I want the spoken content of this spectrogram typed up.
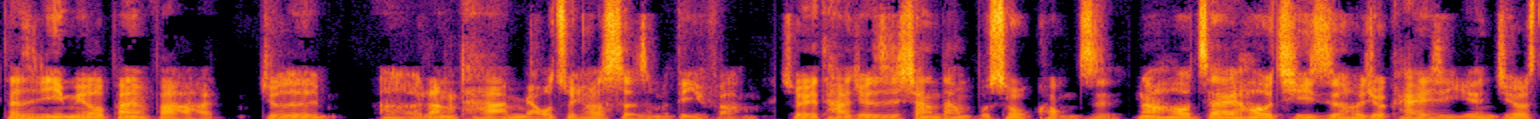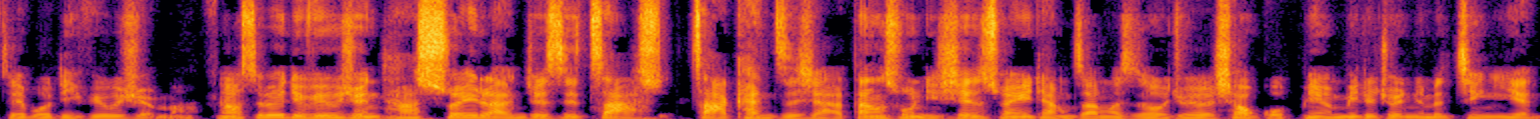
但是你没有办法，就是。呃，让他瞄准要射什么地方，所以他就是相当不受控制。然后在后期之后就开始研究 Stable Diffusion 嘛。然后 Stable Diffusion 它虽然就是乍乍看之下，当初你先算一两张的时候，觉得效果没有 Midjourney 那么惊艳，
